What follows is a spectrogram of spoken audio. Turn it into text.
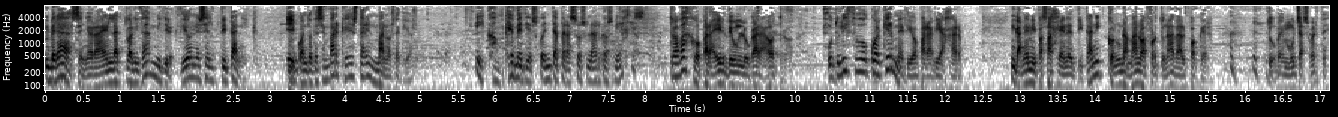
Verá, señora, en la actualidad mi dirección es el Titanic. Y cuando desembarque estaré en manos de Dios. ¿Y con qué medios cuenta para sus largos viajes? Trabajo para ir de un lugar a otro. Utilizo cualquier medio para viajar. Gané mi pasaje en el Titanic con una mano afortunada al póker. Tuve mucha suerte.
